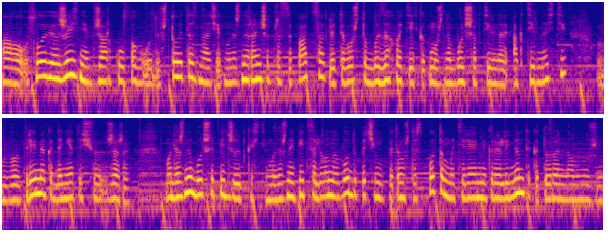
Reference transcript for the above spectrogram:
условия жизни в жаркую погоду. Что это значит? Мы должны раньше просыпаться для того, чтобы захватить как можно больше активной активности в время, когда нет еще жары. Мы должны больше пить жидкости, мы должны пить соленую воду. Почему? Потому что с потом мы теряем микроэлементы, которые нам нужны.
